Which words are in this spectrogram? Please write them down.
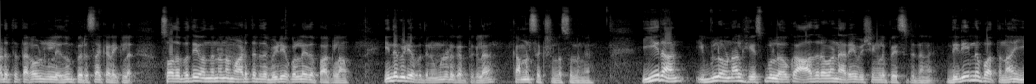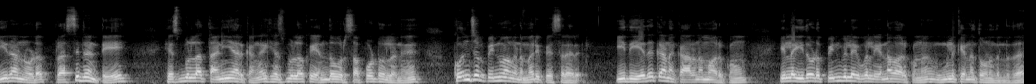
அடுத்த தகவல்கள் எதுவும் பெருசாக கிடைக்கல. ஸோ அதை பற்றி வந்து நம்ம அடுத்தடுத்த வீடியோக்குள்ளே இதை பார்க்கலாம். இந்த வீடியோ பற்றி உங்களோட கருத்துக்களை கமெண்ட் செக்ஷனில் சொல்லுங்கள் ஈரான் இவ்வளோ நாள் ஹெஸ்புல்லாவுக்கு ஆதரவாக நிறைய விஷயங்களை பேசிட்டு இருந்தாங்க. திடீர்னு பார்த்தோன்னா ஈரானோட பிரசிடென்ட்டே ஹெஸ்புல்லா தனியாக இருக்காங்க. ஹெஸ்புல்லாவுக்கு எந்த ஒரு சப்போர்ட்டும் இல்லைன்னு கொஞ்சம் பின்வாங்கின மாதிரி பேசுகிறாரு இது எதுக்கான காரணமாக இருக்கும்? இல்லை இதோட பின்விளைவுகள் என்னவாக இருக்கும்னு உங்களுக்கு என்ன தோணுதுன்றதை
